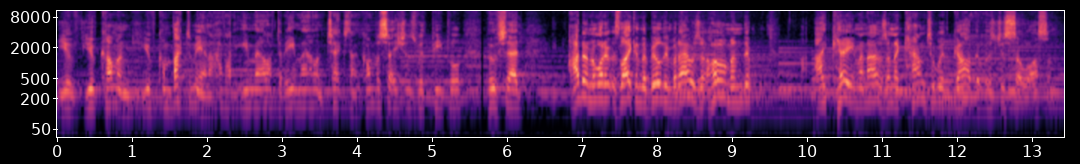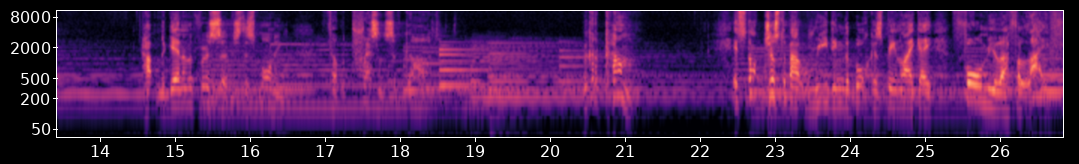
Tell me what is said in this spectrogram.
you've, you've come and you've come back to me, and I've had email after email and text and conversations with people who've said, I don't know what it was like in the building, but I was at home and the, I came and I was an encounter with God that was just so awesome. Happened again in the first service this morning. Felt the presence of God. We've got to come. It's not just about reading the book as being like a formula for life.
